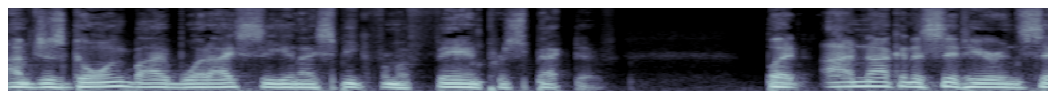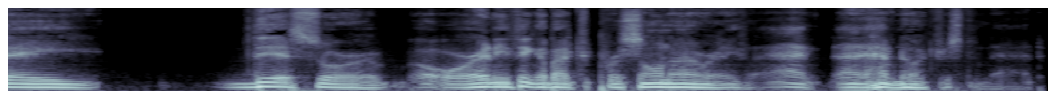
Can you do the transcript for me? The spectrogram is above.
I'm just going by what I see and I speak from a fan perspective. But I'm not going to sit here and say this or or anything about your persona or anything. I, I have no interest in that.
